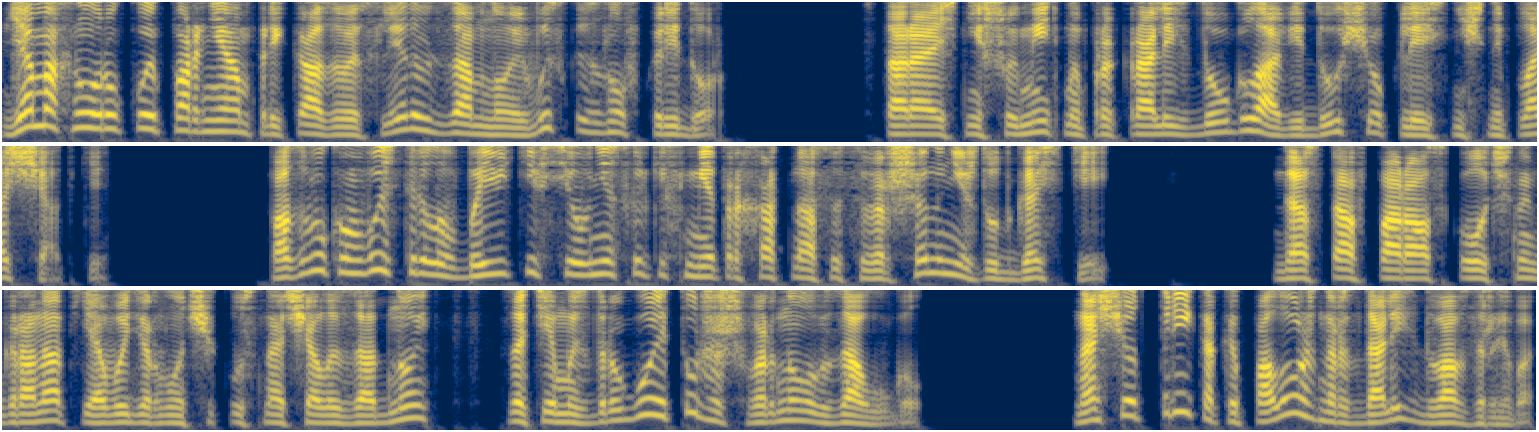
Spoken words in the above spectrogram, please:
Я махнул рукой парням, приказывая следовать за мной, и выскользнул в коридор. Стараясь не шуметь, мы прокрались до угла, ведущего к лестничной площадке. По звукам выстрелов боевики всего в нескольких метрах от нас и совершенно не ждут гостей. Достав пару осколочных гранат, я выдернул чеку сначала из одной, затем из другой и тут же швырнул их за угол. На счет три, как и положено, раздались два взрыва.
